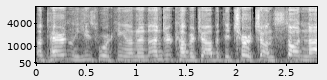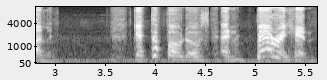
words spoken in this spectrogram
Apparently he's working on an undercover job at the church on Staunton Island. Get the photos and bury him!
